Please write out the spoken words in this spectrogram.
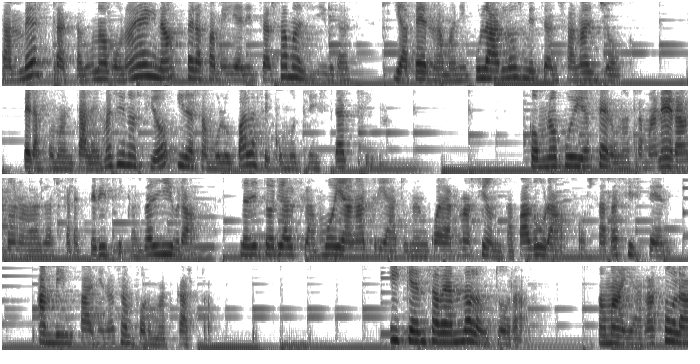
També es tracta d'una bona eina per a familiaritzar-se amb els llibres i aprendre a manipular-los mitjançant el joc, per a fomentar la imaginació i desenvolupar la psicomotricitat fina. Com no podia ser d'una altra manera, donades les característiques del llibre, l'editorial Flamboyant ha triat una enquadernació en tapadura força resistent amb 20 pàgines en format cartró. I què en sabem de l'autora? Amaya Razola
